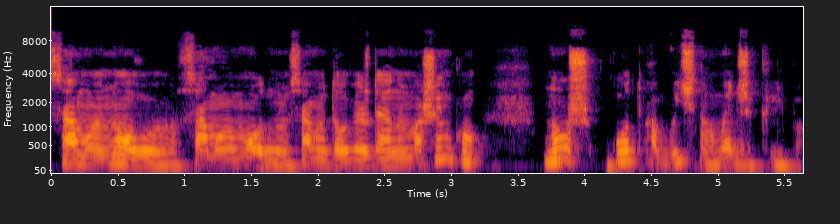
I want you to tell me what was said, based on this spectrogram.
самую новую, самую модную, самую долгожданную машинку нож от обычного Magic Clip.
